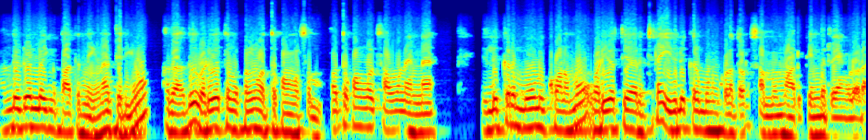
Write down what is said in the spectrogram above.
அந்த வீடியோவில் இங்கே பார்த்துருந்தீங்கன்னா தெரியும். அதாவது வடிவத்தை முக்கோணம் ஒத்த கோணங்கள் சமம். ஒத்த கோணங்கள் சமம்னு என்ன? இதில் இருக்கிற மூணு கோணமும் வடிவத்தையாக இருந்துச்சுன்னா இதில் இருக்கிற மூணு கோணத்தோட சமமாக இருக்கு இந்த ட்ரையாங்கிளோட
